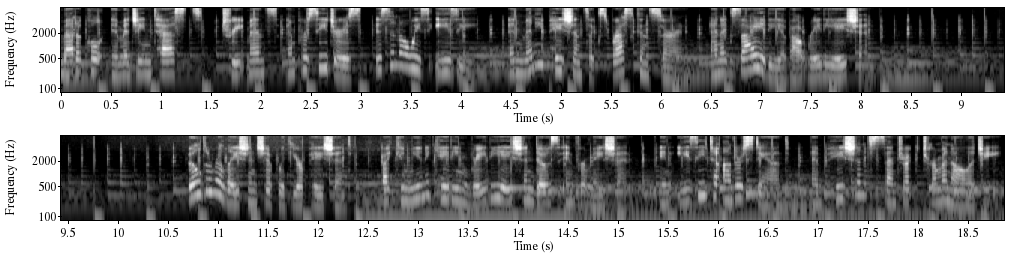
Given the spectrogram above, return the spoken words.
medical imaging tests, treatments, and procedures isn't always easy, and many patients express concern and anxiety about radiation. Build a relationship with your patient by communicating radiation dose information in easy to understand and patient centric terminology.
